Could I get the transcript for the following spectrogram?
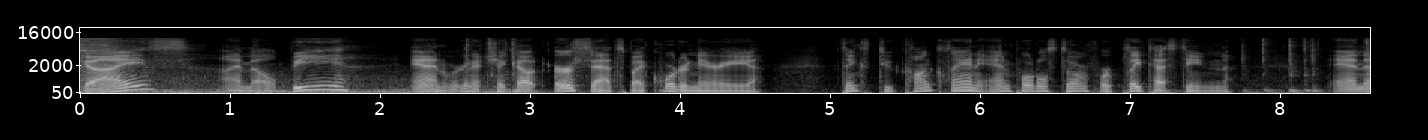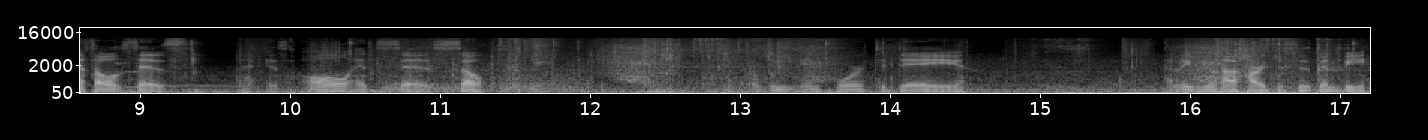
guys, I'm LB, and we're gonna check out Ersatz by Quaternary. Thanks to Conclan and Portalstorm for playtesting. And that's all it says. That is all it says, so... What are we in for today? I don't even know how hard this is gonna be.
